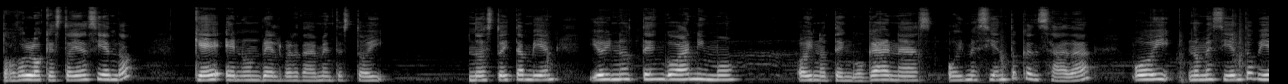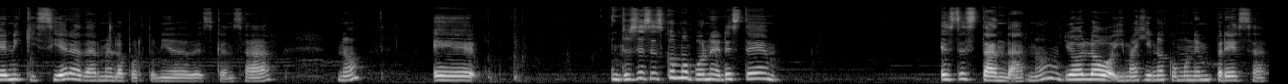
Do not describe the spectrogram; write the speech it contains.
todo lo que estoy haciendo que en un ver verdaderamente estoy no estoy tan bien y hoy no tengo ánimo, hoy no tengo ganas, hoy me siento cansada hoy no me siento bien y quisiera darme la oportunidad de descansar, ¿no? Eh, entonces es como poner este, este estándar, ¿no? Yo lo imagino como una empresa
